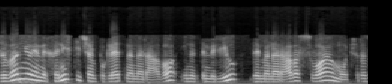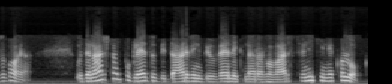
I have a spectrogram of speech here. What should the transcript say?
Zavrnil je mehanističen pogled na naravo in utemeljil, da ima narava svojo moč razvoja. V današnjem pogledu bi Darwin bil velik naravovarstvenik in ekolog.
